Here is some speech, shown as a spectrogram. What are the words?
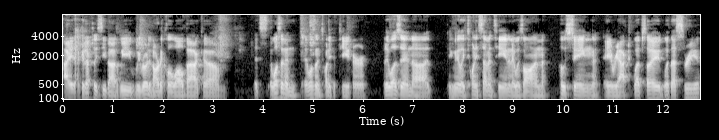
I, I could definitely see that. We we wrote an article a while back. Um, it's it wasn't in it wasn't in 2015 or but it was in uh, maybe like 2017, and it was on hosting a React website with S3,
